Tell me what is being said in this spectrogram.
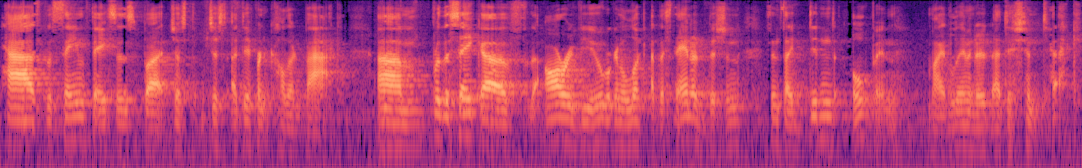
has the same faces, but just, just a different colored back. Um, for the sake of the, our review, we're going to look at the standard edition since I didn't open my limited edition deck.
